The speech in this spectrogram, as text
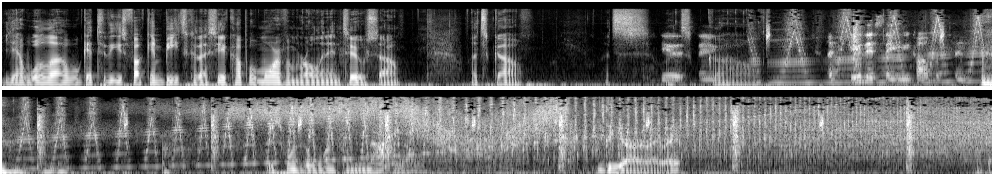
yeah, we'll uh, we'll get to these fucking beats because I see a couple more of them rolling in too. So let's go. Let's do let's go. Let's do this thing we call listen. this one's the one from Notlow. You could hear all right, right? Okay.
